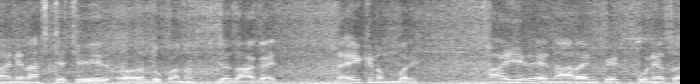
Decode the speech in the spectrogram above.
आणि नाश्त्याचे दुकानं ज्या जागा आहेत त्या एक नंबर आहे. हा एरिया आहे नारायणपेठ पुण्याचा.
